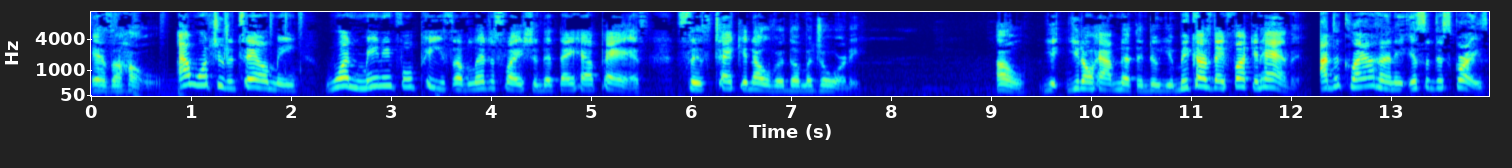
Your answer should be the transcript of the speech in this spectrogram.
as a whole. I want you to tell me one meaningful piece of legislation that they have passed since taking over the majority. Oh, you, you don't have nothing, do you? Because they fucking have it. I declare, honey, it's a disgrace.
